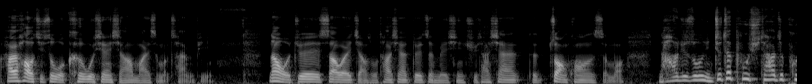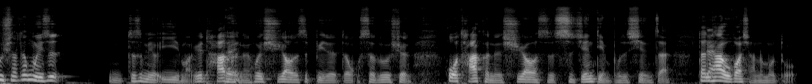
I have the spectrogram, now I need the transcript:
他会好奇说，我客户现在想要买什么产品，那我就会稍微讲说他现在对这没兴趣，他现在的状况是什么，然后就说你就在 push 他，就 push 他，但问题是。嗯，这是没有意义的嘛，因为他可能会需要的是别的东 solution，或他可能需要的是时间点不是现在，但他无法想那么多。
